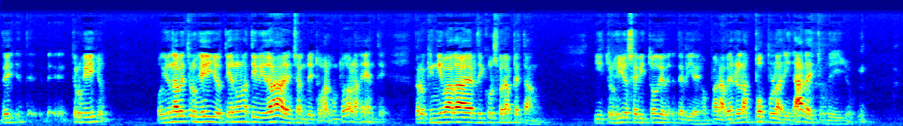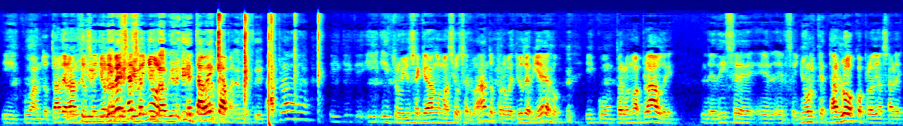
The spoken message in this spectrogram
de, Trujillo. Hoy una vez Trujillo tiene una actividad en San Cristóbal con toda la gente, pero quien iba a dar el discurso era Petán. Y Trujillo se evitó de, de viejo para ver la popularidad de Trujillo. Y cuando está delante y señor, y, ves al señor, esta vez que aplauda, y, y- y- y Trujillo se quedando más observando, pero vestido de viejo, y con, pero no aplaude. Le dice el, el señor que está loco, aplaudía, sale,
